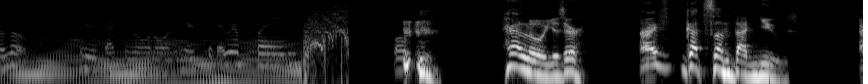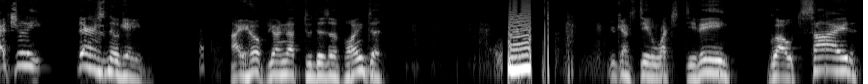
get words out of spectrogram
Hello, it is Dr. Rowan on here. Today we're playing. Well, Hello, user. I've got some bad news. Actually, there's no game. what? I hope you're not too disappointed. You can still watch TV, go outside,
